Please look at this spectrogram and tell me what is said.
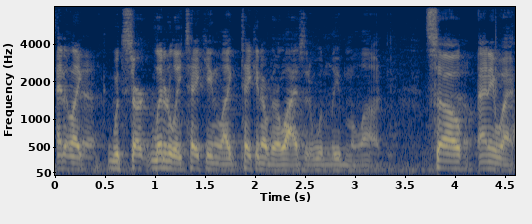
and it like Yeah. would start literally taking like taking over their lives, and it wouldn't leave them alone. So anyway,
